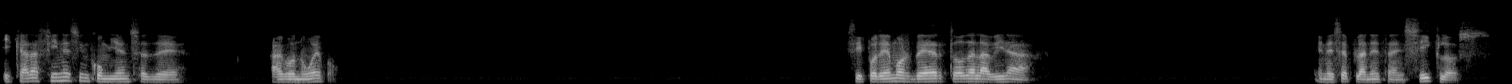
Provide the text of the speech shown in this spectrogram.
Y cada fin es un comienzo de algo nuevo. Si podemos ver toda la vida en ese planeta en ciclos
